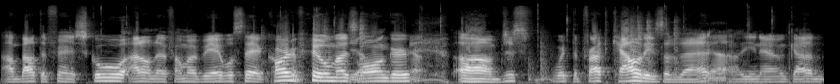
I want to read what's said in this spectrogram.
i'm about to finish school i don't know if i'm gonna be able to stay at carterville much Yeah, longer yeah. um just with the practicalities of that Yeah. uh, you know gotta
